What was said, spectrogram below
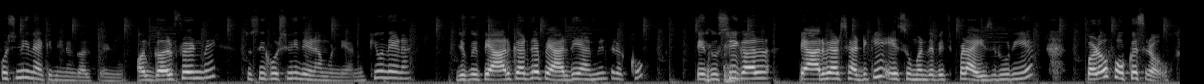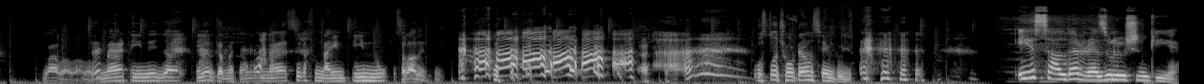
ਕੁਝ ਨਹੀਂ ਲੈ ਕੇ ਦੇਣਾ ਗਰਲਫ੍ਰੈਂਡ ਨੂੰ। ਔਰ ਗਰਲਫ੍ਰੈਂਡ ਵੀ ਤੁਸੀਂ ਕੁਝ ਨਹੀਂ ਦੇਣਾ ਮੁੰਡਿਆਂ ਨੂੰ। ਕਿਉਂ ਦੇਣਾ? ਜੇ ਕੋਈ ਪਿਆਰ ਕਰਦਾ ਪਿਆਰ ਦੀ ਅਹਿਮੀਅਤ ਰੱਖੋ। ਤੇ ਦੂਸਰੀ ਗੱਲ ਪਿਆਰ ਵਿਆਰ ਛੱਡ ਕੇ ਇਸ ਉਮਰ ਦੇ ਵਿੱਚ ਪੜ੍ਹਾਈ ਜ਼ਰੂਰੀ ਹੈ। ਪੜੋ ਫੋਕਸ ਰਹੋ। ਵਾਹ ਵਾਹ, ਵਾਹ ਮੈਂ ਟੀਨੇਜ ਦਾ ਕਲੀਅਰ ਕਰਨਾ ਚਾਹੂੰਗਾ। ਮੈਂ ਸਿਰਫ 19 ਨੂੰ ਸਲਾਹ ਦਿੱਤੀ। ਉਸ ਤੋਂ ਛੋਟਿਆਂ ਨੂੰ ਸੇਮ ਟੂ ਯੂ ਇਸ ਸਾਲ ਦਾ ਰੈਜ਼ੋਲੂਸ਼ਨ ਕੀ ਹੈ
